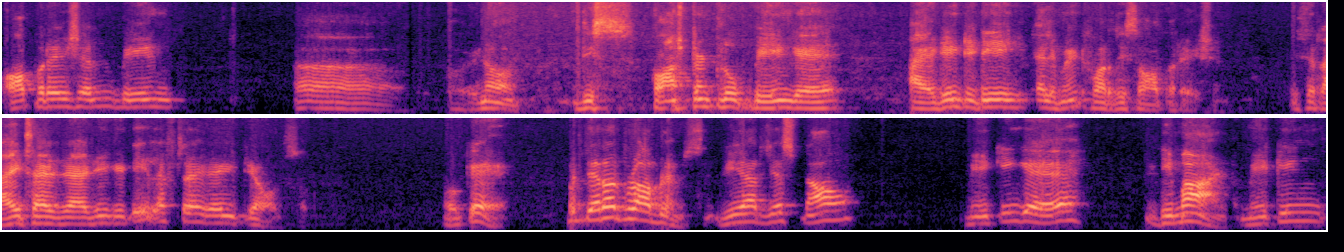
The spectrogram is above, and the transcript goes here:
operation being, uh, you know, this constant loop being a identity element for this operation. It's a right side identity, left side identity also. Okay. But there are problems. We are just now making a demand, making,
